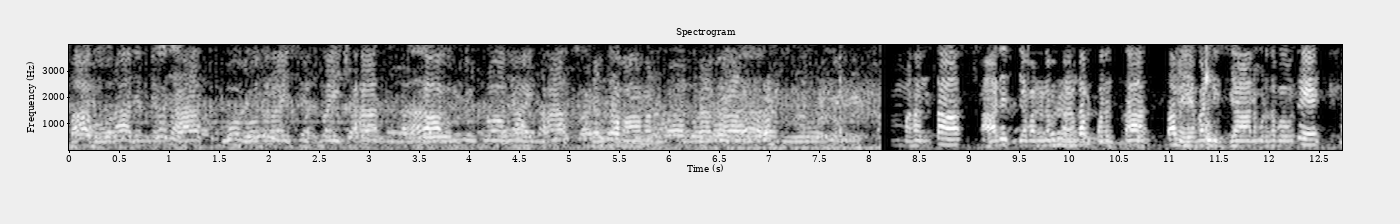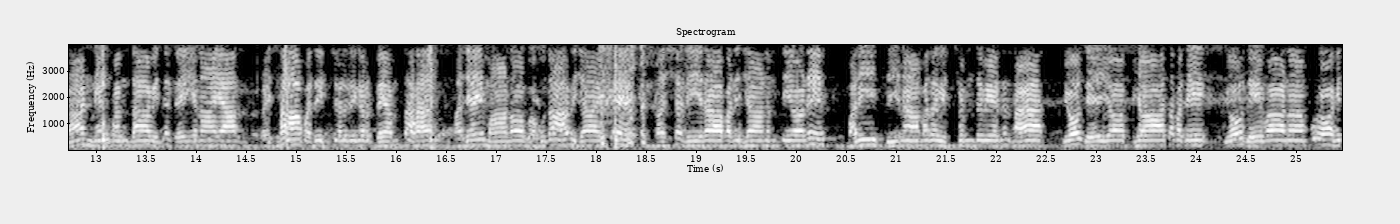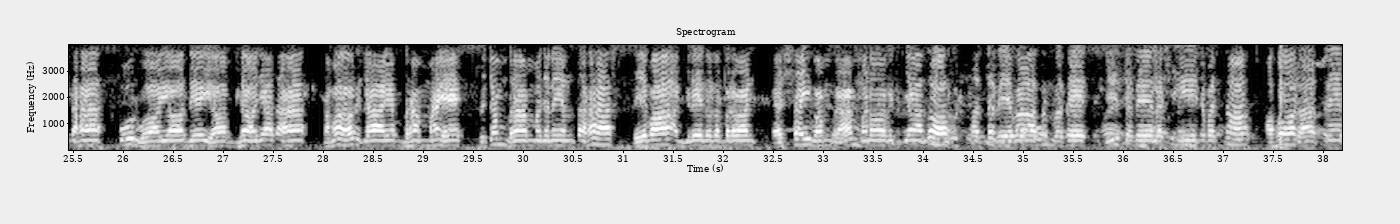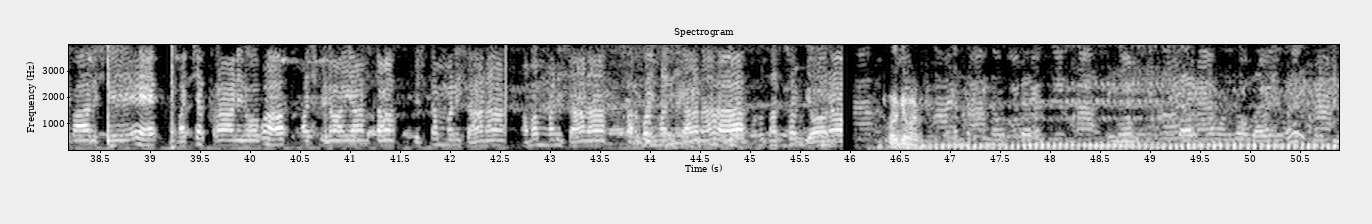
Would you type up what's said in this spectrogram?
బాహోరాజన్యతः పూర్వోదరైశ్వైషः అద్భాగం శుక్రోజాయితः చంద్రమామనసోదరः మహంత महंता आदित्यवर्णम नंदपरस्ता तमेव निध्यानमृतभूते, नान्यं बन्धा वितदेयनाय प्रजापतिश्चरदिगर्भयन्तः अजयमानो बहुधा विजायते, तस्य धीरा परिजानन्ति योनि, मरीचीनामदविच्छन्ति वेदसः, यो देयोऽभ्यातपते यो देवानां पुरोहितः, पूर्वो यो देयोऽभ्याजातः, नमः ऋजाय ब्रह्मये ऋचं ब्राह्मजनयन्तः देवा अग्रे तदब्रवन् यशैवं ब्राह्मणो विद्यातो तस्य देवासंवसे ईचते लक्ष्मी च पद्म अहोरात्रे చ పద్మ అహోరాత్రే పారిష్యే నక్షత్రాణి రూప అశ్వినోయాం ఇష్టం మనిషాన అమం మనిషాన సర్వం మనిషాన తత్సం యోరా ఓకే మేడం అందరికీ నమస్కారం ఈ కార్యక్రమంలో భాగంగా ఇక్కడికి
